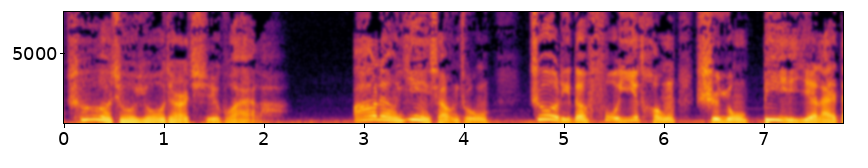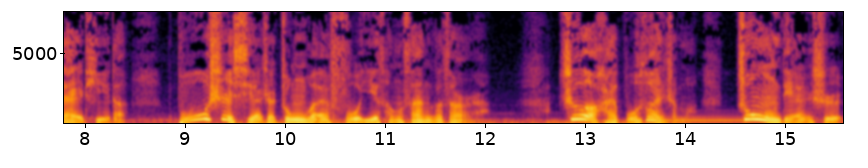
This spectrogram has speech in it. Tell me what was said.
这就有点奇怪了。阿亮印象中。这里的负一层是用 B 一来代替的，不是写着中文“负一层”三个字儿啊。这还不算什么，重点是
